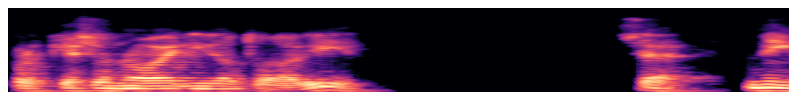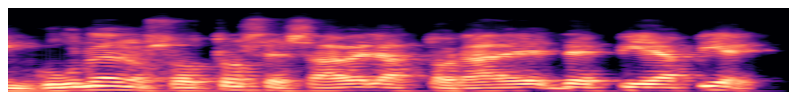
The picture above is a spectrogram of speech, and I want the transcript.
porque eso no ha venido todavía. O sea, ninguno de nosotros se sabe la Torah de, pie a pie.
